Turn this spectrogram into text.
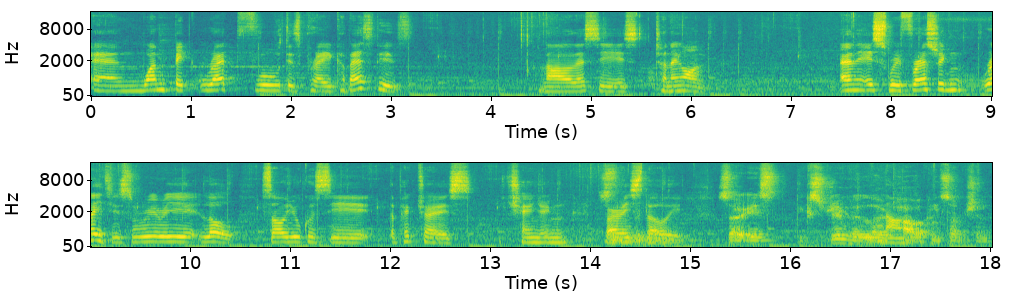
and one big red full display capacities. Now let's see, it's turning on. And its refreshing rate is really low. So you could see the picture is changing very slowly. So it's extremely low now. power consumption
